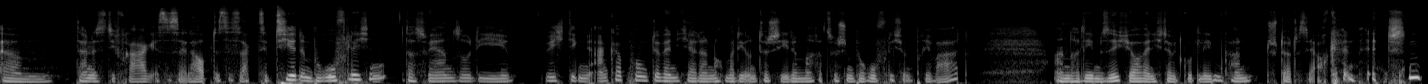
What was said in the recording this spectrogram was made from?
Ähm, dann ist die Frage, ist es erlaubt, ist es akzeptiert im Beruflichen? Das wären so die wichtigen Ankerpunkte, wenn ich ja dann nochmal die Unterschiede mache zwischen beruflich und privat. Andere leben sich, ja, wenn ich damit gut leben kann, stört es ja auch keinen Menschen.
